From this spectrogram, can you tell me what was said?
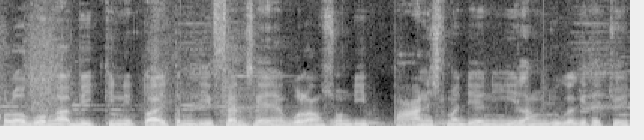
kalau gue nggak bikin itu item defense kayaknya gue langsung dipanis sama dia nih. Hilang juga kita cuy.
